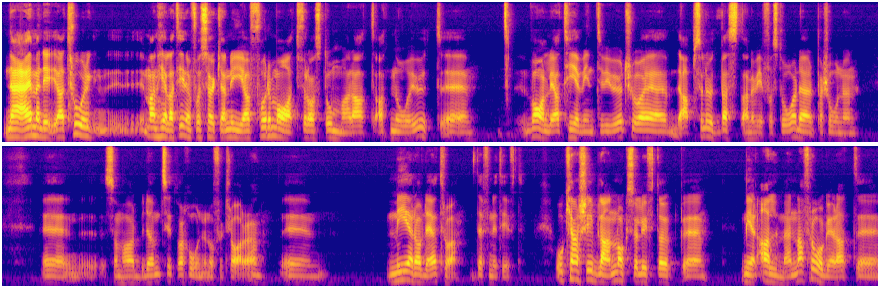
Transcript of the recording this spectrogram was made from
Nej, men det, jag tror man hela tiden får söka nya format för oss domare att, att nå ut. vanliga tv-intervjuer tror jag är det absolut bästa när vi får stå där personen eh, som har bedömt situationen och förklarar den. Eh, mer av det tror jag definitivt. Och kanske ibland också lyfta upp eh, mer allmänna frågor. Att, eh,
